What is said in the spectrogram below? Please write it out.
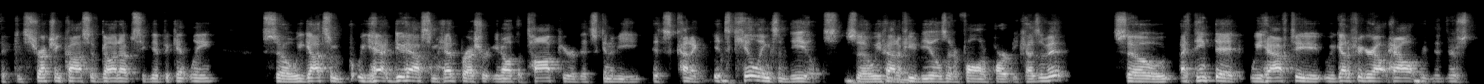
the construction costs have gone up significantly. So we got some we ha- do have some head pressure, you know, at the top here that's going to be it's kind of it's killing some deals. So we've had a mm-hmm. few deals that are falling apart because of it. So I think that we have to we got to figure out how there's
